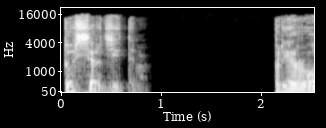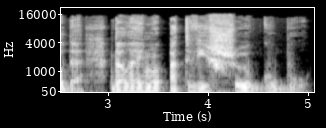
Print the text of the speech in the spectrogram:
то сердитым. Природа дала ему отвисшую губу,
